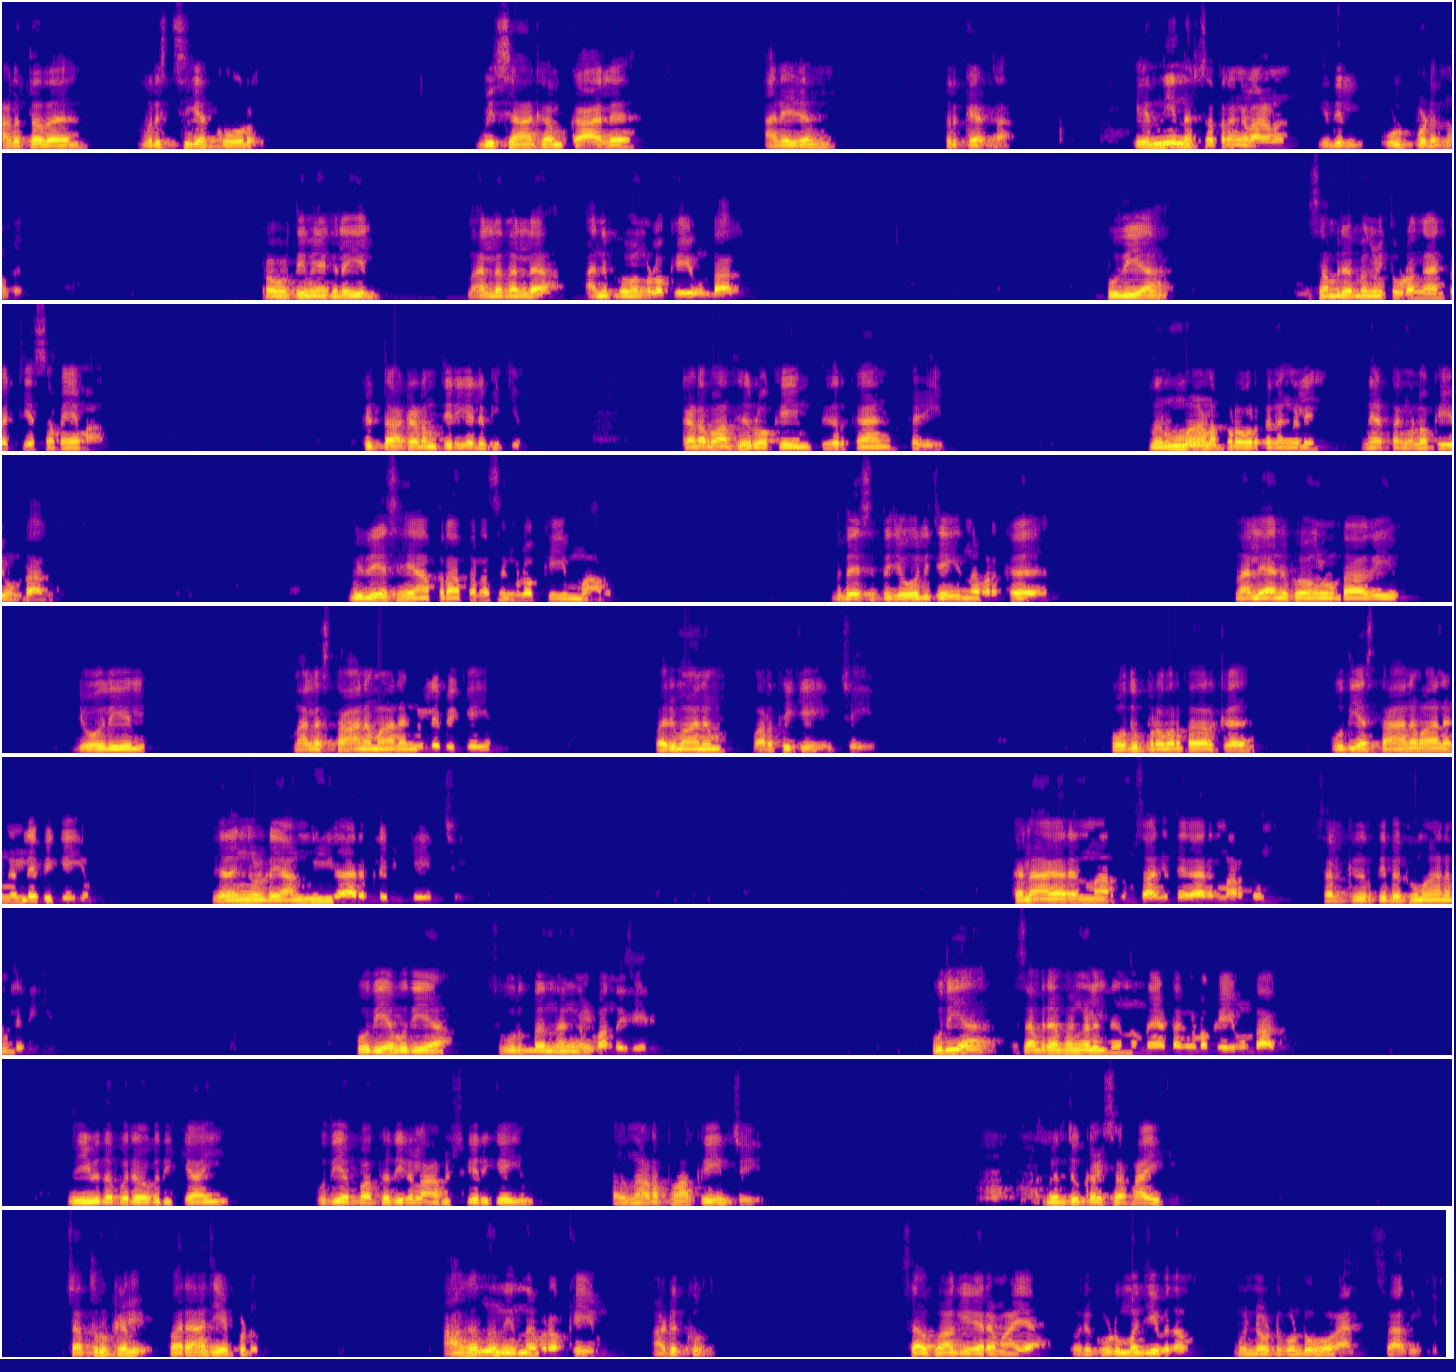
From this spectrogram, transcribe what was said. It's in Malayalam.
അടുത്തത് വൃശ്ചികക്കൂർ വിശാഖം കാൽ അനിഴം തൃക്കേട്ട എന്നീ നക്ഷത്രങ്ങളാണ് ഇതിൽ ഉൾപ്പെടുന്നത്. പ്രവൃത്തി മേഖലയിൽ നല്ല നല്ല അനുഭവങ്ങളൊക്കെ ഉണ്ടാകും. പുതിയ സംരംഭങ്ങൾ തുടങ്ങാൻ പറ്റിയ സമയമാണ്. കിട്ടാക്കടം തിരികെ ലഭിക്കും. കടബാധ്യതകളൊക്കെയും തീർക്കാൻ കഴിയും. നിർമ്മാണ പ്രവർത്തനങ്ങളിൽ നേട്ടങ്ങളൊക്കെയും ഉണ്ടാകും. വിദേശയാത്രാ തടസ്സങ്ങളൊക്കെയും മാറും. വിദേശത്ത് ജോലി ചെയ്യുന്നവർക്ക് നല്ല അനുഭവങ്ങൾ ഉണ്ടാകുകയും ജോലിയിൽ നല്ല സ്ഥാനമാനങ്ങൾ ലഭിക്കുകയും വരുമാനം വർദ്ധിക്കുകയും ചെയ്യും. പൊതുപ്രവർത്തകർക്ക് പുതിയ സ്ഥാനമാനങ്ങൾ ലഭിക്കുകയും ജനങ്ങളുടെ അംഗീകാരം ലഭിക്കുകയും ചെയ്യും. കലാകാരന്മാർക്കും സാഹിത്യകാരന്മാർക്കും സൽകീർത്തി ബഹുമാനം ലഭിക്കും. പുതിയ പുതിയ സുഹൃത്ത് ബന്ധങ്ങൾ വന്നു ചേരും. പുതിയ സംരംഭങ്ങളിൽ നിന്നും നേട്ടങ്ങളൊക്കെയും ഉണ്ടാകും. ജീവിത പുരോഗതിക്കായി പുതിയ പദ്ധതികൾ ആവിഷ്കരിക്കുകയും അത് നടപ്പാക്കുകയും ചെയ്യും. ബന്ധുക്കൾ സഹായിക്കും. ശത്രുക്കൾ പരാജയപ്പെടും. അകന്നു നിന്നവരൊക്കെയും അടുക്കും. സൗഭാഗ്യകരമായ ഒരു കുടുംബജീവിതം മുന്നോട്ട് കൊണ്ടുപോകാൻ സാധിക്കും.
